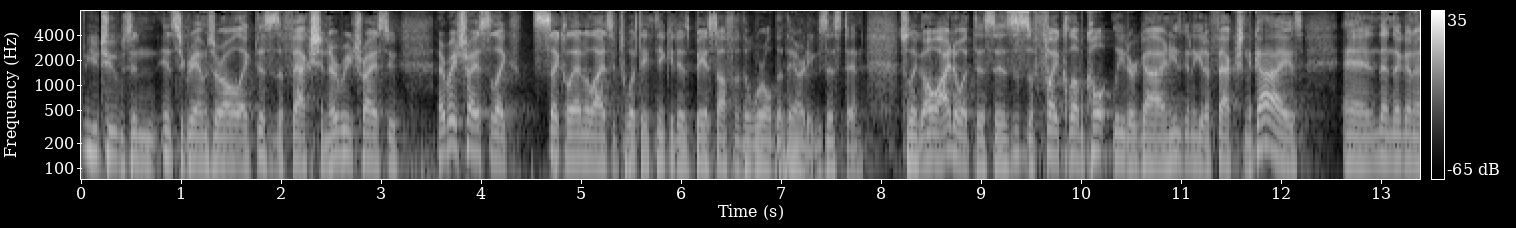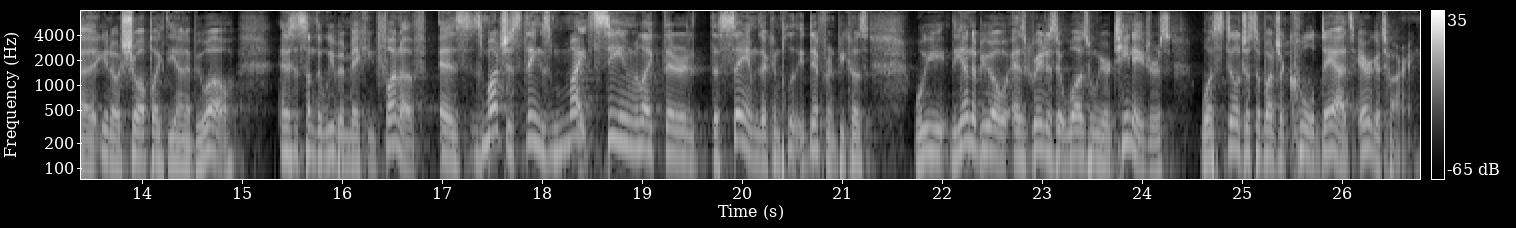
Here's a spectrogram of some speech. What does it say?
YouTubes and Instagrams are all like, "This is a faction." Everybody tries to everybody tries to like psychoanalyze it to what they think it is based off of the world that they already exist in. So like, "Oh, I know what this is. This is a Fight Club cult leader guy, and he's going to get a faction of guys, and then they're going to you know show up like the NWO." And this is something we've been making fun of. As as much as things might seem like they're the same, they're completely different because we the NWO, as great as it was when we were teenagers, was still just a bunch of cool dads air guitaring.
